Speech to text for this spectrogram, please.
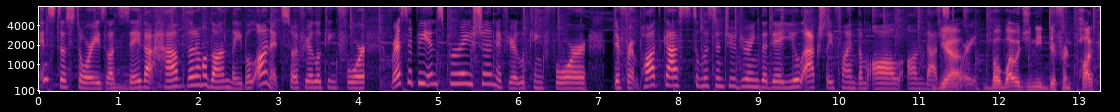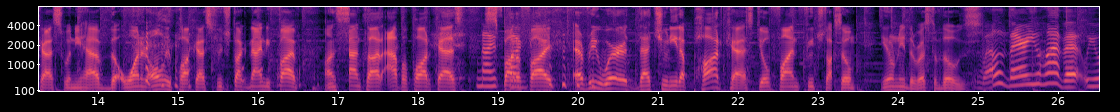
Insta stories, let's say, that have the Ramadan label on it. So if you're looking for recipe inspiration, if you're looking for different podcasts to listen to during the day, you'll actually find them all on that Yeah, story. but why would you need different podcasts when you have the one and only podcast, Future Talk 95, on SoundCloud, Apple Podcast, Nice. Spotify, everywhere that you need a podcast, you'll find Future Talk. So you don't need the rest of those. Well, there you have it. You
